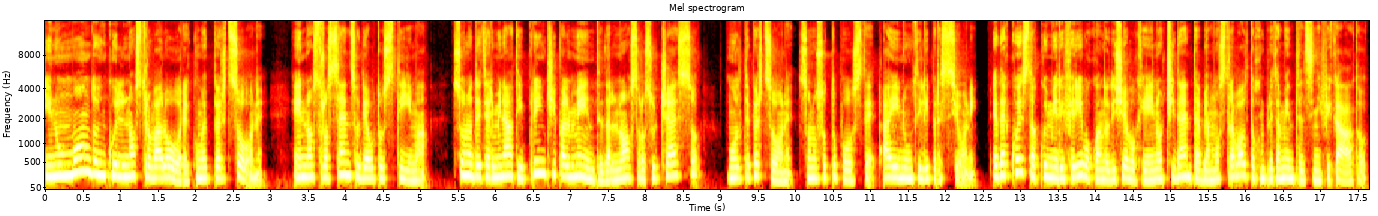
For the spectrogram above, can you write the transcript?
In un mondo in cui il nostro valore come persone e il nostro senso di autostima sono determinati principalmente dal nostro successo, molte persone sono sottoposte a inutili pressioni. Ed è questo a cui mi riferivo quando dicevo che in Occidente abbiamo stravolto completamente il significato,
